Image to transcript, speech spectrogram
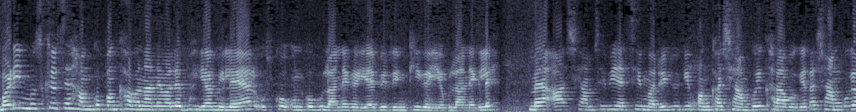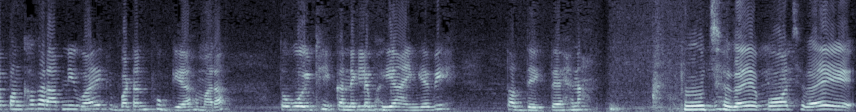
बड़ी मुश्किल से हमको पंखा बनाने वाले भैया मिले हैं और उसको उनको बुलाने गई है, अभी रिंकी गई है बुलाने के लिए। मैं आज शाम से भी ऐसे ही मर रही क्योंकि पंखा शाम को ही खराब हो गया था। शाम को क्या पंखा खराब नहीं हुआ है? बटन फूक गया हमारा। तो वही ठीक करने के लिए भैया आएँगे अभी। तब देखते हैं ना? पूछ गए पहुँच गए।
